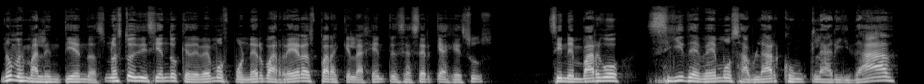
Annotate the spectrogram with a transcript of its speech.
No me malentiendas, no estoy diciendo que debemos poner barreras para que la gente se acerque a Jesús. Sin embargo, sí debemos hablar con claridad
